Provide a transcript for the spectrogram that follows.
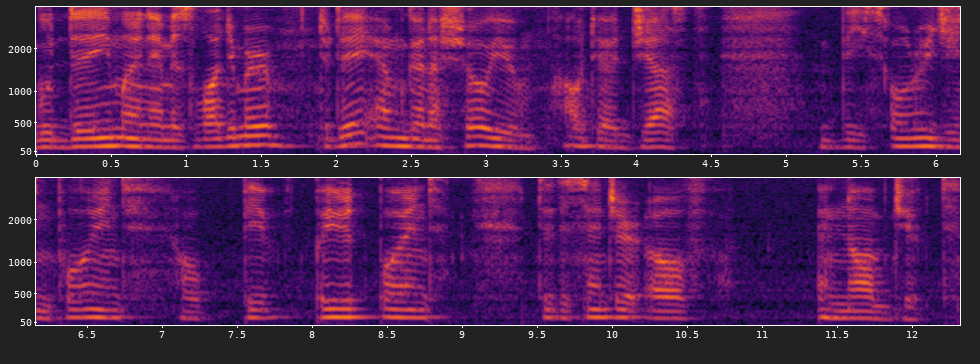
Good day, my name is Vladimir. Today I'm gonna show you how to adjust this origin point or pivot point to the center of an object.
